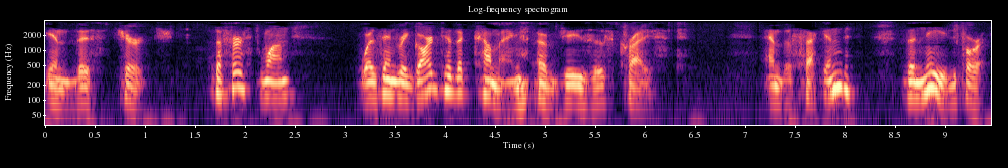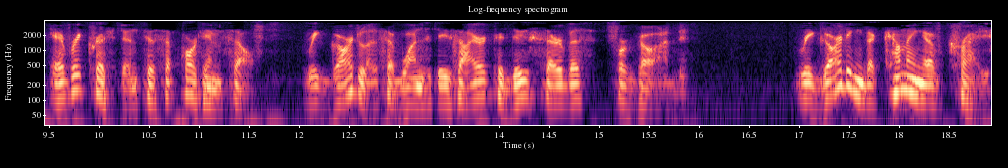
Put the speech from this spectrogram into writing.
in this church. The first one was in regard to the coming of Jesus Christ. And the second, the need for every Christian to support himself, regardless of one's desire to do service for God. Regarding the coming of Christ,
